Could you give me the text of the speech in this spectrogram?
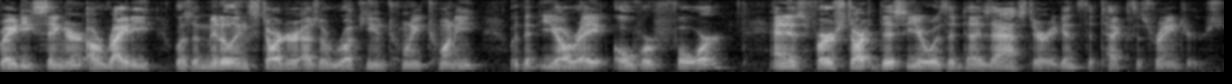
Brady Singer, a righty, was a middling starter as a rookie in 2020 with an ERA over 4, and his first start this year was a disaster against the Texas Rangers.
